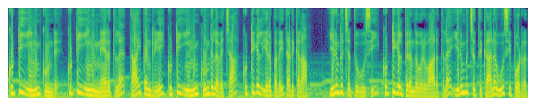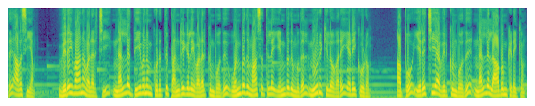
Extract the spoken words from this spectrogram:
குட்டி ஈனும் கூண்டு. குட்டி ஈனும் நேரத்துல தாய் பன்றியை குட்டி ஈனும் கூண்டுல வச்சா குட்டிகள் இறப்பதை தடுக்கலாம். இரும்புச்சத்து ஊசி குட்டிகள் பிறந்த ஒரு வாரத்துல இரும்புச்சத்துக்கான ஊசி போடுறது அவசியம். விரைவான வளர்ச்சி நல்ல தீவனம் கொடுத்து பன்றிகளை வளர்க்கும்போது ஒன்பது மாசத்துல எண்பது முதல் நூறு கிலோ வரை எடை கூடும். அப்போ இறைச்சியா விற்கும்போது நல்ல லாபம் கிடைக்கும்.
